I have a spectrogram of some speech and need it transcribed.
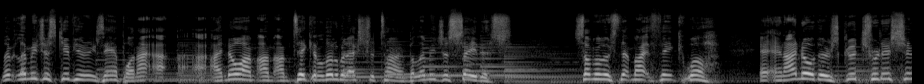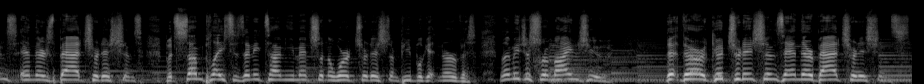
let, let me just give you an example. And I, I, I know I'm, I'm, I'm taking a little bit extra time, but let me just say this. Some of us that might think, well, and I know there's good traditions and there's bad traditions, but some places, anytime you mention the word tradition, people get nervous. Let me just remind you that there are good traditions and there are bad traditions.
